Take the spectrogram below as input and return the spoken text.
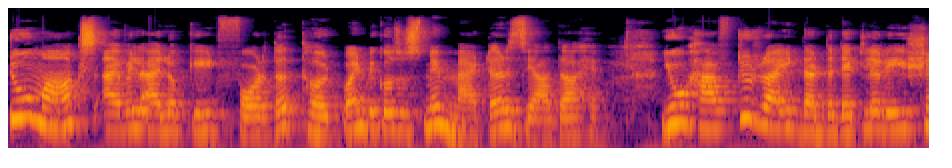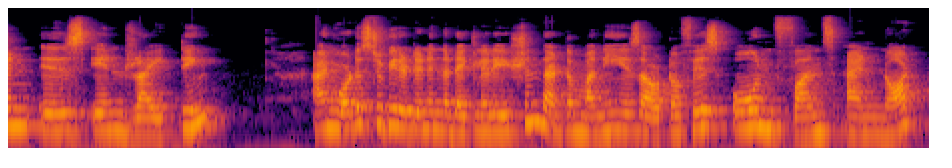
two marks i will allocate for the third point because usme matter zyada hai. You have to write that the declaration is in writing and what is to be written in the declaration that the money is out of his own funds and not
